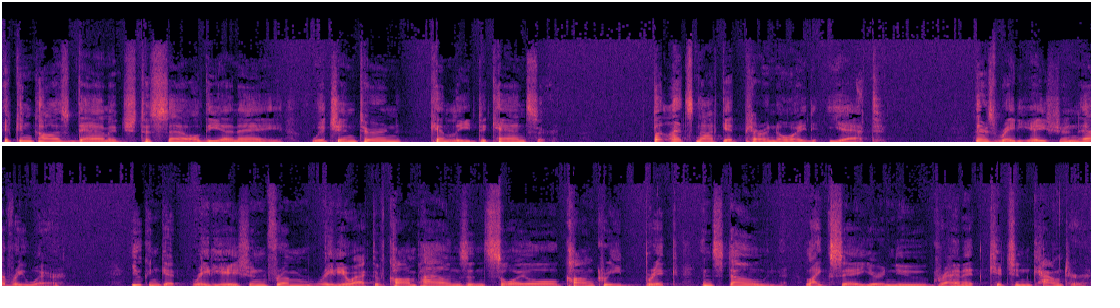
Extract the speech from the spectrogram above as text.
It can cause damage to cell DNA, which in turn can lead to cancer. But let's not get paranoid yet. There's radiation everywhere. You can get radiation from radioactive compounds in soil, concrete, brick, and stone, like, say, your new granite kitchen counter.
